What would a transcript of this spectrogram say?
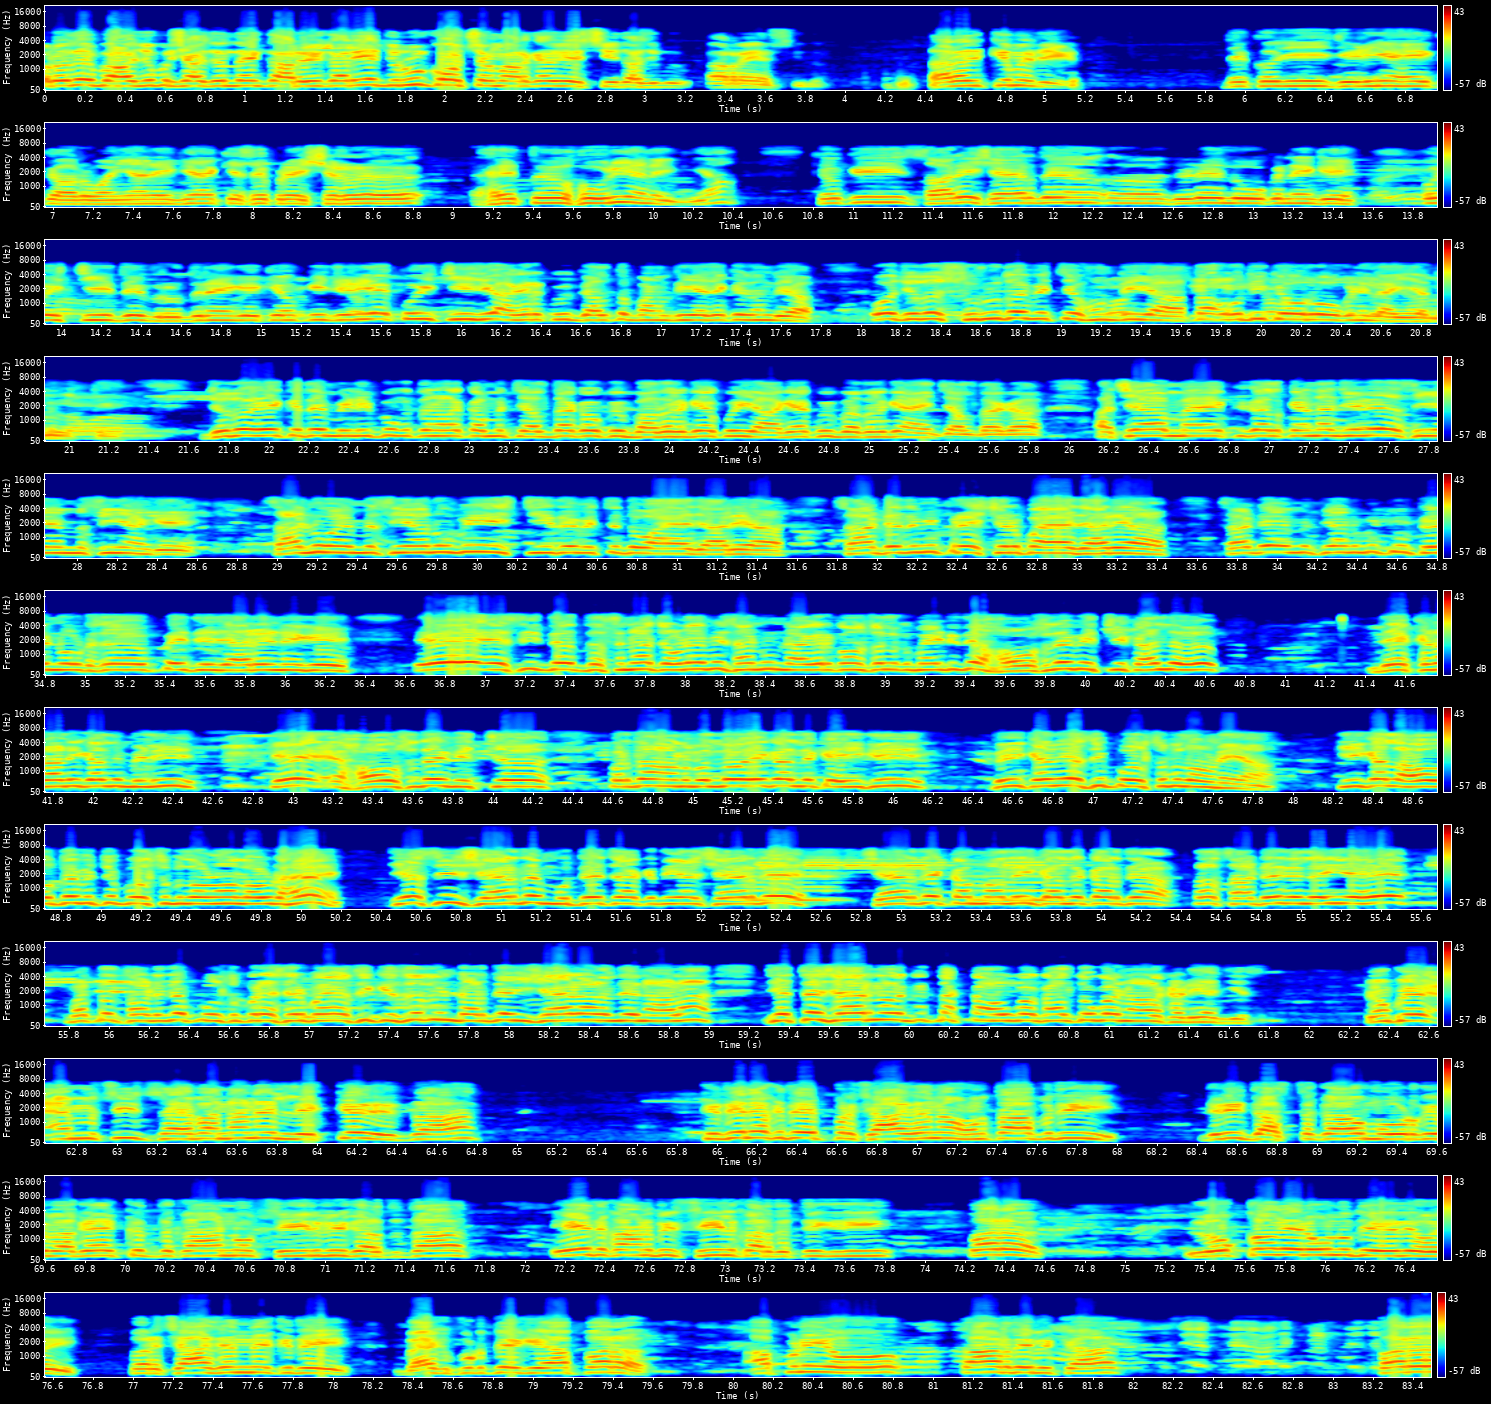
ਪਰ ਉਹਦੇ ਬਾਵਜੂਦ ਪ੍ਰਸ਼ਾਸਨ ਤਾਂ ਇਹ ਕਾਰਵਾਈ ਕਰ ਰਹੀ ਹੈ, ਜ਼ਰੂਰ ਕੁਐਸਚਨ ਮਾਰ ਕੇ ਵੀ ਇਸ ਚੀਜ਼ ਦਾ ਅਸੀਂ ਕਰ ਰਹੇ ਹਾਂ ਇਸ ਚੀਜ਼ ਦਾ। ਸਾਰਾ ਕਿਵੇਂ ਦੇਖ ਦੇਖੋ ਜੀ, ਜਿਹੜੀਆਂ ਇਹ ਕਾਰਵਾਈਆਂ ਨੇਗੀਆਂ, ਕਿਸੇ ਪ੍ਰੈਸ਼ਰ ਹਿਤ ਹੋ ਰਹੀਆਂ ਨੇਗੀਆਂ ਕਿਉਂਕਿ ਸਾਰੇ ਸ਼ਹਿਰ ਦੇ ਅਹ, ਜਿਹੜੇ ਲੋਕ ਨੇਗੇ ਉਹ ਇਸ ਚੀਜ਼ ਦੇ ਵਿਰੁੱਧ ਨੇਗੇ ਕਿਉਂਕਿ ਜਿਹੜੀ ਇਹ ਕੋਈ ਚੀਜ਼ ਅਗਰ ਕੋਈ ਗਲਤ ਬਣਦੀ ਹੈ ਜਾਂ ਕਿਸੇ ਹੁੰਦੇ ਆ ਉਹ ਜਦੋਂ ਸ਼ੁਰੂ ਦੇ ਵਿੱਚ ਹੁੰਦੀ ਆ ਤਾਂ ਉਹਦੀ ਕਿਉਂ ਰੋਕ ਨਹੀਂ ਲਾਈ ਜਾਂਦੀ ਉੱਤੇ? ਜਦੋਂ ਇਹ ਕਿਤੇ ਮਿਲੀ ਭੁਗਤ ਨਾਲ ਕੰਮ ਚੱਲਦਾ ਗਾ ਕੋਈ ਬਦਲ ਗਿਆ ਕੋਈ ਆ ਗਿਆ ਕੋਈ ਬਦਲ ਗਿਆ ਐ ਚੱਲਦਾਗਾ ਅੱਛਾ ਮੈਂ ਇੱਕ ਗੱਲ ਕਹਿਣਾ ਜਿਹੜੇ ਅਸੀਂ ਐਮਸੀ ਆਂਗੇ ਸਾਨੂੰ ਐਮਸੀਆਂ ਨੂੰ ਵੀ ਇਸ ਚੀਜ਼ ਦੇ ਵਿੱਚ ਦਵਾਇਆ ਜਾ ਰਿਹਾ। ਸਾਡੇ ਤੇ ਵੀ ਪ੍ਰੈਸ਼ਰ ਪਾਇਆ ਜਾ ਰਿਹਾ। ਸਾਡੇ ਐਮਸੀਆਂ ਨੂੰ ਵੀ ਝੂਠੇ ਨੋਟਿਸ ਭੇਜੇ ਜਾ ਰਹੇ ਨੇਗੇ। ਇਹ ਅਸੀਂ ਦ- ਦੱਸਣਾ ਚਾਹੁੰਦੇ ਹਾਂ ਵੀ ਸਾਨੂੰ ਨਗਰ ਕੌਂਸਲ ਕਮੇਟੀ ਦੇ ਹਾਊਸ ਦੇ ਵਿੱਚ ਕੱਲ ਦੇਖਣ ਵਾਲੀ ਗੱਲ ਮਿਲੀ ਕਿ ਹਾਊਸ ਦੇ ਵਿੱਚ ਪ੍ਰਧਾਨ ਵੱਲੋਂ ਇਹ ਗੱਲ ਕਹੀ ਗਈ ਵੀ ਕਹਿੰਦੇ ਅਸੀਂ ਪੁਲਿਸ ਬੁਲਾਉਣੇ ਆ। ਕੀ ਗੱਲ ਹਾਊਸ ਦੇ ਵਿੱਚ ਪੁਲਿਸ ਬੁਲਾਉਣਾ ਅਲਾਉਡ ਹੈ? ਜੇ ਅਸੀਂ ਸ਼ਹਿਰ ਦੇ ਮੁੱਦੇ ਚੱਕਦੇ ਆ, ਸ਼ਹਿਰ ਦੇ ਸ਼ਹਿਰ ਦੇ ਕੰਮਾਂ ਦੀ ਗੱਲ ਕਰਦੇ ਆ, ਤਾਂ ਸਾਡੇ ਦੇ ਲਈ ਇਹ ਮਤਲਬ ਸਾਡੇ ਤੇ ਪੁਲਿਸ ਪ੍ਰੈਸ਼ਰ ਪਾਇਆ। ਅਸੀਂ ਕਿਸੇ ਤੋਂ ਨਹੀਂ ਡਰਦੇ ਜੀ ਸ਼ਹਿਰ ਵਾਲਿਆਂ ਦੇ ਨਾਲ ਆ। ਜਿੱਥੇ ਸ਼ਹਿਰ ਨਾਲ ਧੱਕਾ ਹੋਊਗਾ ਗਲਤ ਹੋਊਗਾ ਨਾਲ ਖੜਿਆ ਜੀ ਅਸੀਂ। ਕਿਉਂਕਿ ਐਮਸੀ ਸਾਹਿਬਾਨਾਂ ਨੇ ਲਿਖ ਕੇ ਦਿੱਤਾ, ਕਿਤੇ ਨਾ ਕਿਤੇ ਪ੍ਰਸ਼ਾਸਨ ਹੁਣ ਤਾਂ ਆਪਦੀ ਜਿਹੜੀ ਦਸਤਕ ਆ, ਉਹ ਮੋੜ ਕੇ ਵਗਿਆ ਇੱਕ ਦੁਕਾਨ ਨੂੰ ਸੀਲ ਵੀ ਕਰ ਦਿੱਤਾ। ਇਹ ਦੁਕਾਨ ਵੀ ਸੀਲ ਕਰ ਦਿੱਤੀ ਗਈ। ਪਰ ਲੋਕਾਂ ਦੇ ਰੋਹ ਨੂੰ ਦੇਖਦੇ ਹੋਏ ਪ੍ਰਸ਼ਾਸਨ ਨੇ ਕਿਤੇ ਬੈਕਫੁੱਟ ਤੇ ਗਿਆ, ਪਰ ਆਪਣੀ ਉਹ ਤਾੜ ਦੇ ਵਿੱਚ ਆ। ਪਰ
